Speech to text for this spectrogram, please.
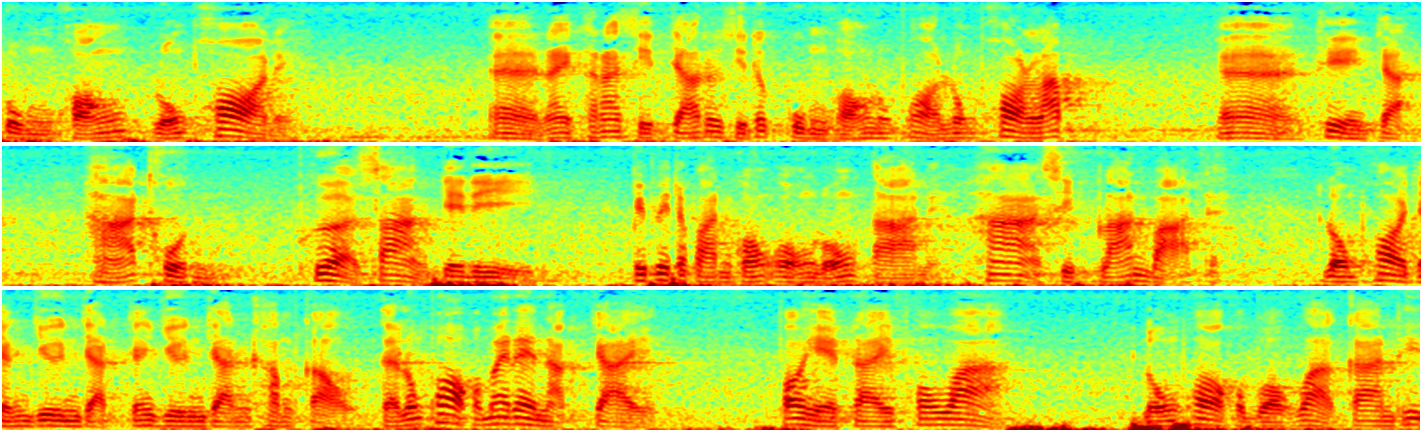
กลุ่มของหลวงพ่อเนี่ยในคณะสิทธิยาด้วยสิทธิกลุ่มของหลวงพ่อหลวงพ่อรับที่จะหาทุนเพื่อสร้างเจดีย์พิพิธภัณฑ์ขององค์หลวงตาเนี่ยห้าสิบล้านบาท หลวงพ่อยังยืนหยัดยังยืนยันคำเก่า แต่หลวงพ่อก็ไม่ได้หนักใจ เพราะเหตุใดเพราะว่าหลวงพ่อก็บอกว่าการที่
